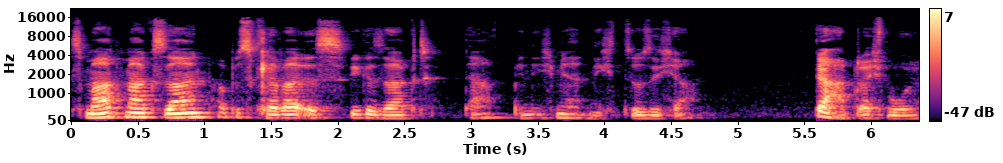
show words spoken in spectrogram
Smart mag sein, ob es clever ist, wie gesagt, da bin ich mir nicht so sicher. Gehabt euch wohl.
